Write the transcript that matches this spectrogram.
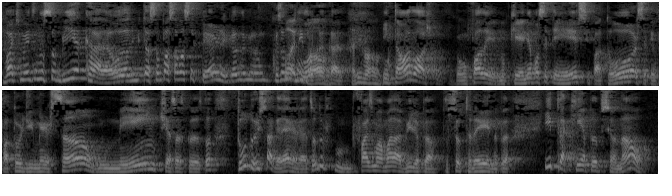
O batimento não subia, cara. A limitação passava a ser perna, que é uma coisa Pô, muito animal, louca, cara. animal. Então é lógico, como eu falei, no Quênia você tem esse fator, você tem o fator de imersão, mente, essas coisas todas. Tudo isso agrega, cara. Tudo faz uma maravilha para o seu treino. Pra... E para quem é profissional,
